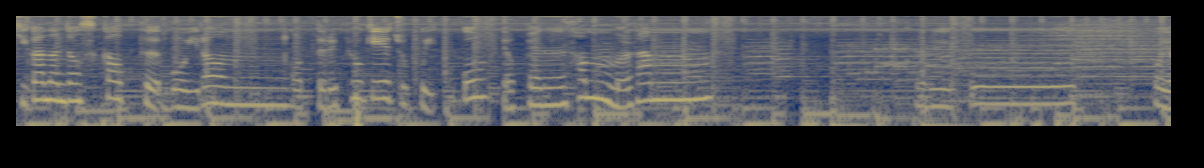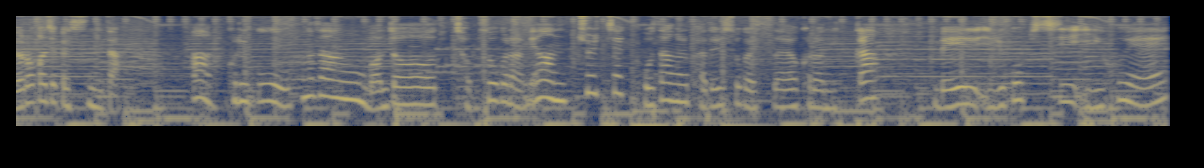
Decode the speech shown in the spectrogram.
기간 한정 스카우트 뭐 이런 것들을 표기해주고 있고 옆에는 선물함 그리고 뭐 여러 가지가 있습니다. 아 그리고 항상 먼저 접속을 하면 출첵 보상을 받을 수가 있어요. 그러니까 매일 7시 이후에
